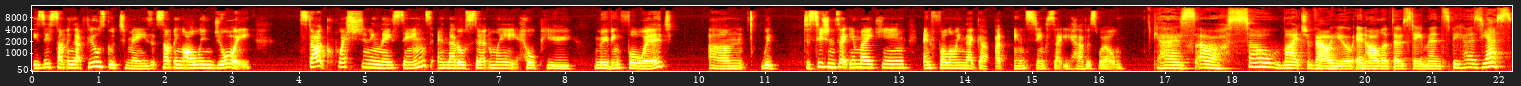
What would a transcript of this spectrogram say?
Is this something that feels good to me? Is it something I'll enjoy? Start questioning these things, and that'll certainly help you moving forward um, with decisions that you're making and following that gut instincts that you have as well. Yes. Oh, so much value in all of those statements because, yes,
